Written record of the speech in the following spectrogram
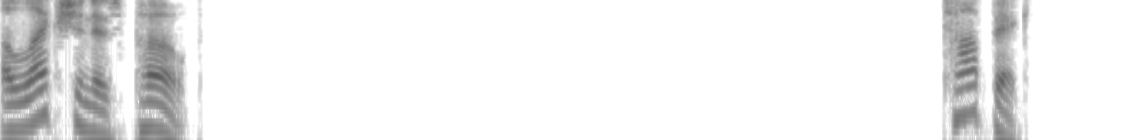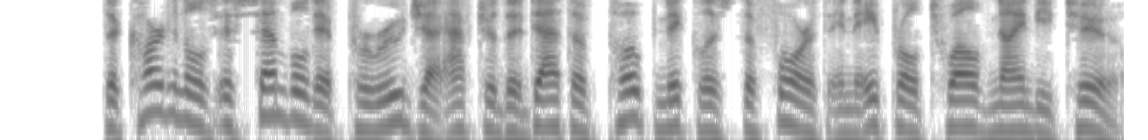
Election as Pope the cardinals assembled at Perugia after the death of Pope Nicholas IV in April 1292.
